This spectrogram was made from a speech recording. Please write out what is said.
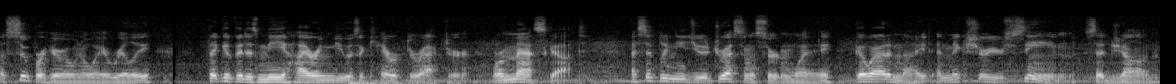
A superhero in a way, really. Think of it as me hiring you as a character actor, or a mascot. I simply need you to dress in a certain way, go out at night, and make sure you're seen, said John.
